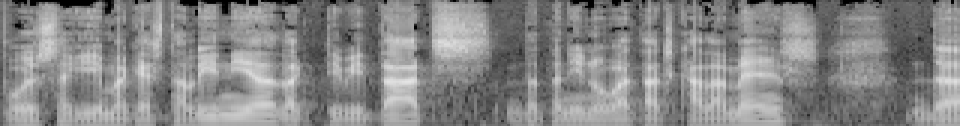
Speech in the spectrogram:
pues, seguir amb aquesta línia d'activitats de tenir novetats cada mes de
